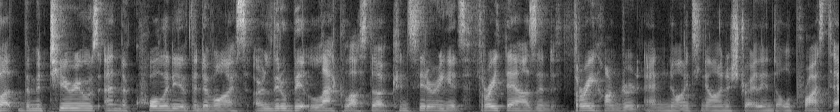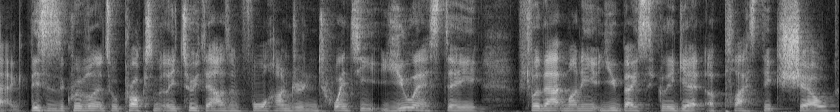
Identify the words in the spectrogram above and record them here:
but the materials and the quality of the device are a little bit lackluster considering its 3,399 Australian dollar price tag. This is equivalent to approximately 2,420 USD. For that money, you basically get a plastic shell,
